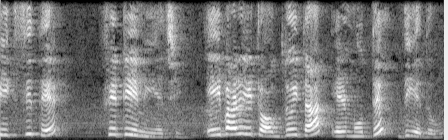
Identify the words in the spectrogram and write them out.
মিক্সিতে ফেটিয়ে নিয়েছি। এইবারে এই টক দইটা এর মধ্যে দিয়ে দেবো।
